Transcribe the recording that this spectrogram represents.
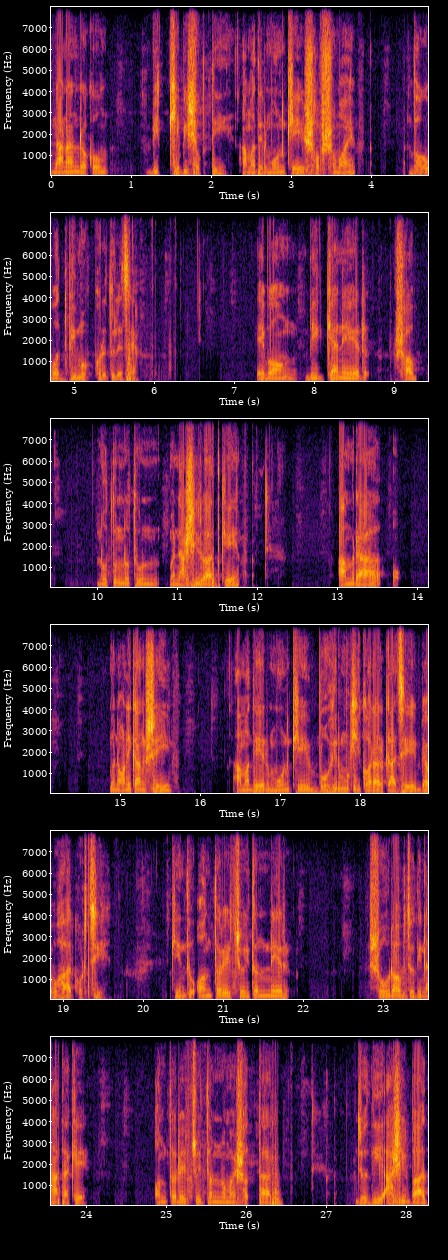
নানান রকম বিক্ষেপী শক্তি আমাদের মনকে সবসময় ভগবত বিমুখ করে তুলেছে। এবং বিজ্ঞানের সব নতুন নতুন মানে আশীর্বাদকে আমরা মানে অনেকাংশেই আমাদের মনকে বহির্মুখী করার কাজে ব্যবহার করছি। কিন্তু অন্তরের চৈতন্যের সৌরভ যদি না থাকে অন্তরের চৈতন্যময় সত্তার যদি আশীর্বাদ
